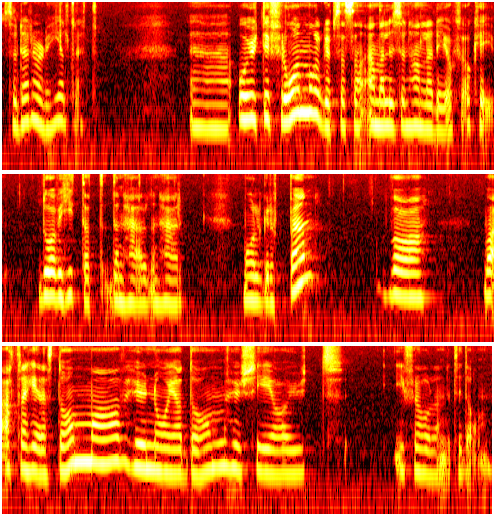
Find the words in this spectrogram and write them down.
Så där har du helt rätt. Eh, Och utifrån målgruppsanalysen handlar det också, okej, då har vi hittat den här och den här målgruppen. Vad, vad attraheras de av? Hur når jag dem? Hur ser jag ut i förhållande till dem?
